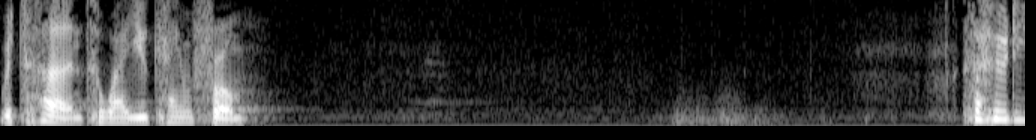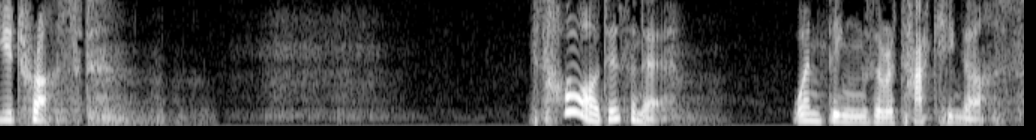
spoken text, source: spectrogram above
return to where you came from. So, who do you trust? It's hard, isn't it, when things are attacking us?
